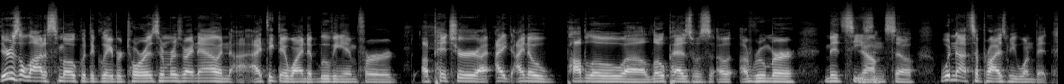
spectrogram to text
There's a lot of smoke with the Gleyber Torres rumors right now, and I think they wind up moving him for a pitcher. I, I, I know Pablo uh, Lopez was a, a rumor midseason, Yeah. so would not surprise me one bit.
